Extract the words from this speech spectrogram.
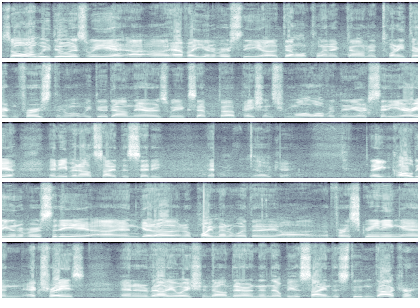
So what we do is we uh, uh, have a university uh, dental clinic down at 23rd and 1st, and what we do down there is we accept uh, patients from all over the New York City area and even outside the city. And, okay. They can call the university uh, and get a, an appointment with a, uh, for a screening and x-rays and an evaluation down there, and then they'll be assigned a student doctor,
